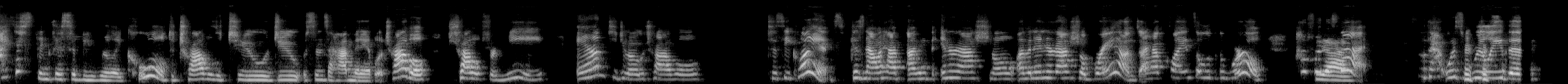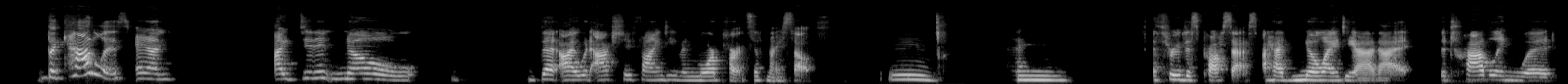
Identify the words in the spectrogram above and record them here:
I just think this would be really cool to travel to do, since I haven't been able to travel, to travel for me and to go travel to see clients because now I have I have international I'm an international brand. I have clients all over the world. How fun yeah. is that? So that was really the the catalyst and I didn't know that I would actually find even more parts of myself. Mm. And through this process, I had no idea that the traveling would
